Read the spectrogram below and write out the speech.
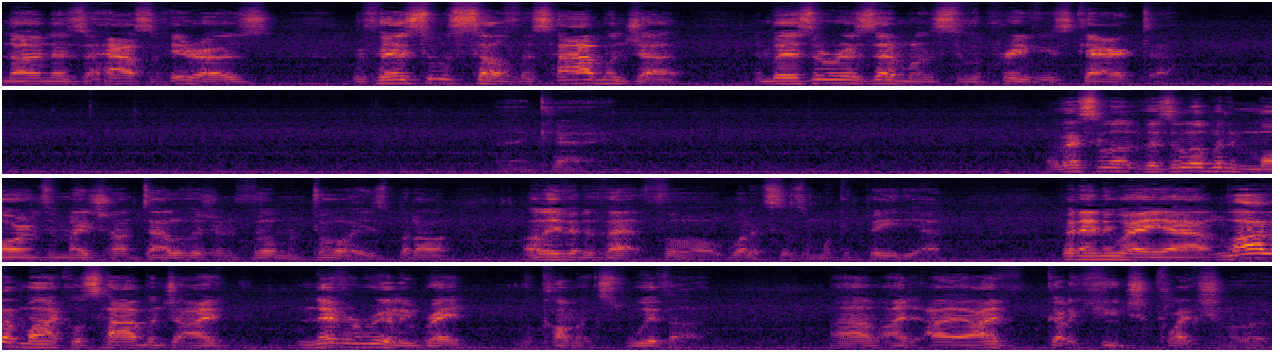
known as the House of Heroes refers to itself as Harbinger and bears a resemblance to the previous character. Okay. That's a little, there's a little bit more information on television, film, and toys, but I'll, I'll leave it at that for what it says on Wikipedia. But anyway, uh, Lyla Michaels Harbinger, I've never really read the comics with her. Um, I, have got a huge collection of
